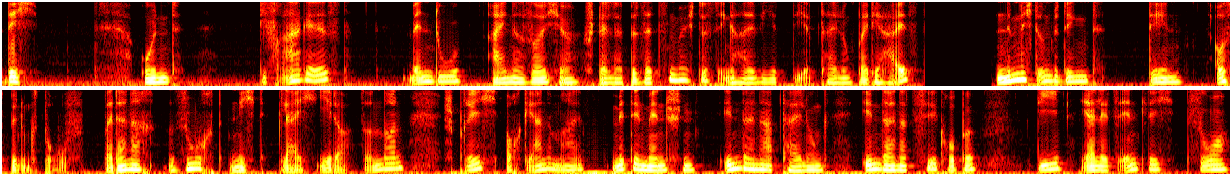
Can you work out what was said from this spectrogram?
dich. Und die Frage ist, wenn du eine solche Stelle besetzen möchtest, egal wie die Abteilung bei dir heißt, nimm nicht unbedingt den Ausbildungsberuf. Weil danach sucht nicht gleich jeder, sondern sprich auch gerne mal mit den Menschen in deiner Abteilung, in deiner Zielgruppe, die ja letztendlich zur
